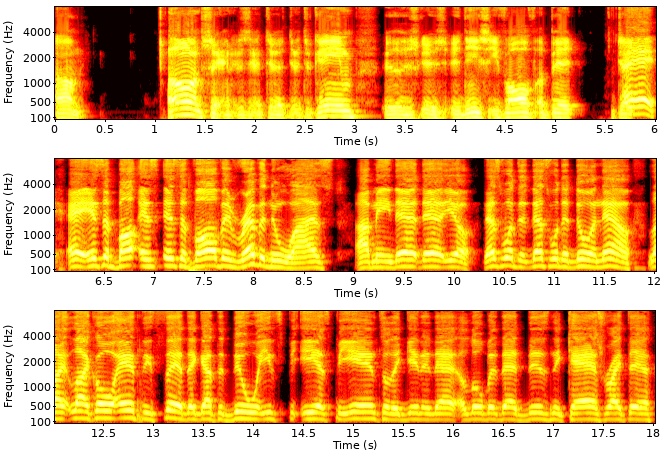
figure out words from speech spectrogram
Um, all I'm saying is that the, the, the game is, is it needs to evolve a bit. Hey, hey, hey, it's about it's, it's evolving revenue wise. I mean, they're they're yo, that's what the, that's what they're doing now. Like like old Anthony said, they got to deal with ESPN, so they're getting that a little bit of that Disney cash right there.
